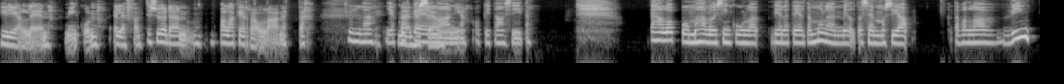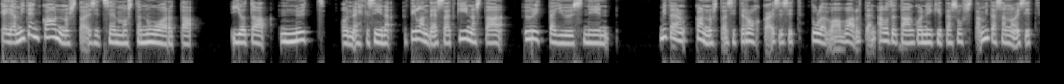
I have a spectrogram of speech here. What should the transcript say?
hiljalleen niin kuin elefantti syödään pala kerrallaan. Että Kyllä, ja kokeillaan ja opitaan siitä. Tähän loppuun mä haluaisin kuulla vielä teiltä molemmilta semmoisia tavallaan vinkkejä. Miten kannustaisit semmoista nuorta, jota nyt on ehkä siinä tilanteessa, että kiinnostaa yrittäjyys, niin miten kannustaisit ja rohkaisisit tulevaan varten? Aloitetaanko Nikita susta? Mitä sanoisit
